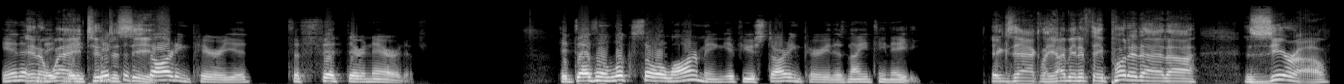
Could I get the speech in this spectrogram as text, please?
in a, in a they, way they to deceive. The starting period to fit their narrative. It doesn't look so alarming if your starting period is 1980. Exactly. I mean, if they put it at uh, zero,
